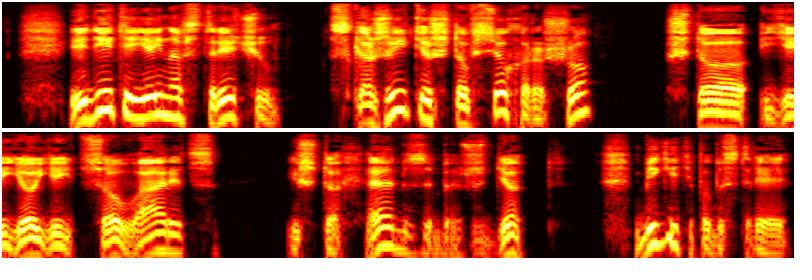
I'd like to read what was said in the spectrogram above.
— Идите ей навстречу, скажите, что все хорошо, что ее яйцо варится и что Хебзебе ждет. Бегите побыстрее,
